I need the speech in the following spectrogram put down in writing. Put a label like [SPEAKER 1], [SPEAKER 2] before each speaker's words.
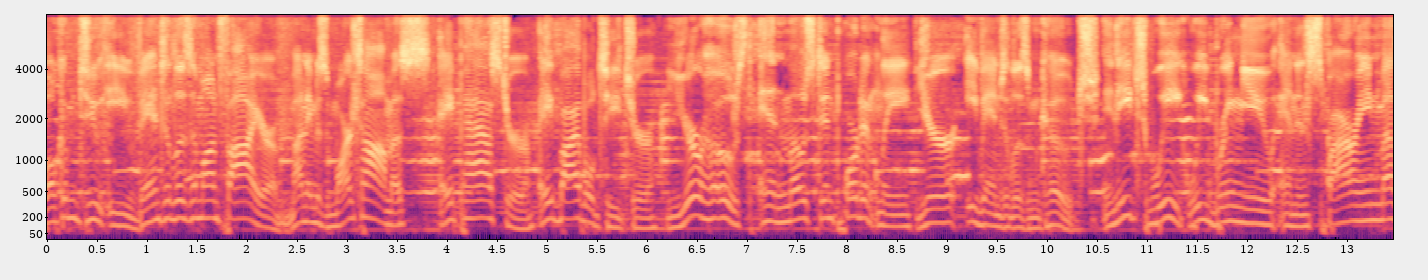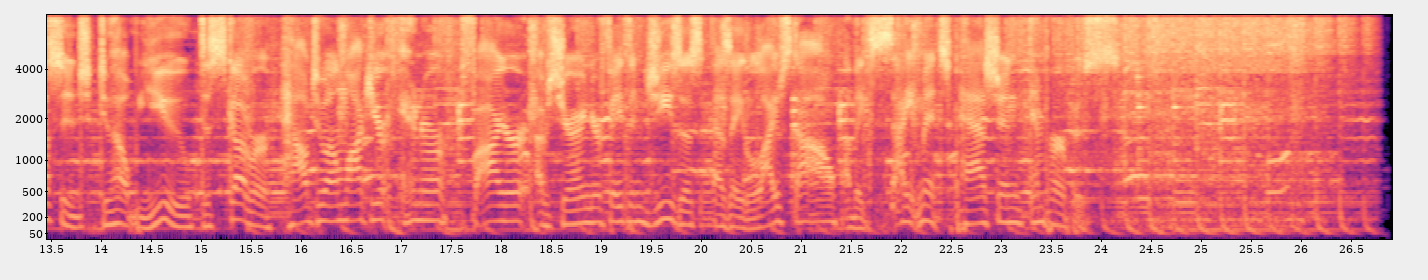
[SPEAKER 1] Welcome to Evangelism on Fire. My name is Mark Thomas, a pastor, a Bible teacher, your host, and most importantly, your evangelism coach. And each week, we bring you an inspiring message to help you discover how to unlock your inner fire of sharing your faith in Jesus as a lifestyle of excitement, passion, and purpose.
